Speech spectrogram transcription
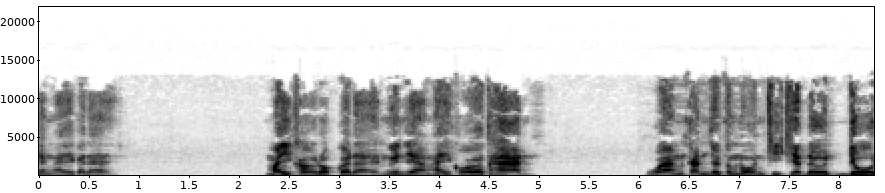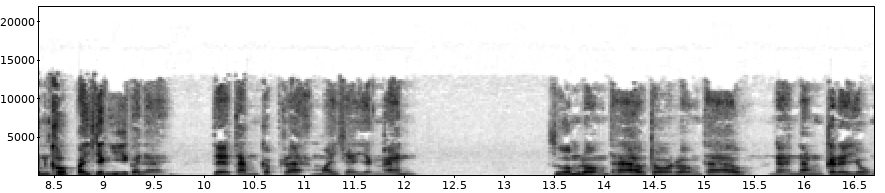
ยังไงก็ได้ ไม่เคารพก็ได้ เหมือนอย่างให้ขอทาน วางขันอยู่ตรงโน้นขี้เกียจเดิน โยนครบไปอย่างนี้ก็ได้ แต่ทำกับพระไม่ใช่อย่างนั้น สวมรองเท้าถอดรองเท้านะนั่งกระยง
